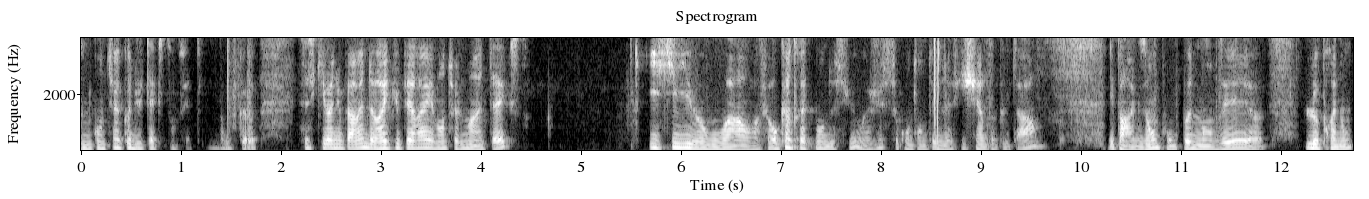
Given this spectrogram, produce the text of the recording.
ne contient que du texte en fait. Donc c'est ce qui va nous permettre de récupérer éventuellement un texte. Ici, on va, va faire aucun traitement dessus, on va juste se contenter de l'afficher un peu plus tard. Et par exemple, on peut demander le prénom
